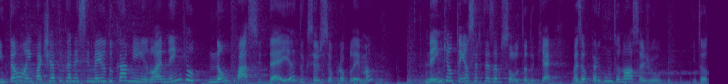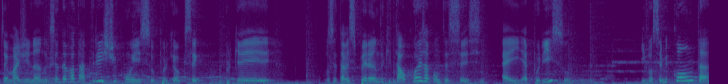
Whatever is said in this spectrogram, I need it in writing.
Então a empatia fica nesse meio do caminho. Não é nem que eu não faço ideia do que seja o seu problema, nem que eu tenha certeza absoluta do que é. Mas eu pergunto, nossa, Ju, então eu tô imaginando que você deva estar tá triste com isso, porque o que você. Porque você estava esperando que tal coisa acontecesse. É, é por isso? E você me conta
